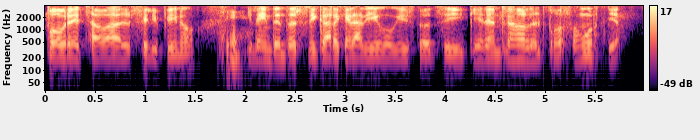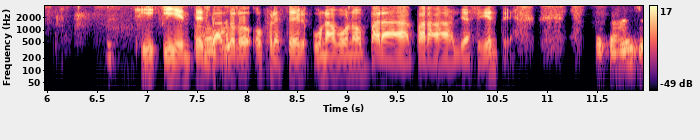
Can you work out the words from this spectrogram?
pobre chaval filipino Sí. y le intentó explicar que era Diego Gistozzi y que era entrenador del Pozo Murcia. Y, y intentándolo ofrecer un abono para, para el día siguiente. Exactamente.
